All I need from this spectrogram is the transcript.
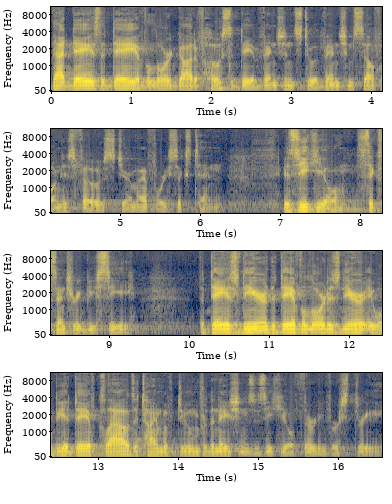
That day is the day of the Lord God of hosts, a day of vengeance to avenge himself on his foes. Jeremiah 46:10. Ezekiel, 6th century BC. The day is near, the day of the Lord is near. It will be a day of clouds, a time of doom for the nations. Ezekiel 30, verse 3.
